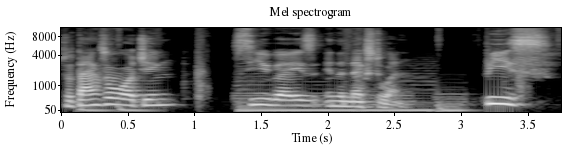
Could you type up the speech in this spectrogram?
So thanks for watching. See you guys in the next one. Peace.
